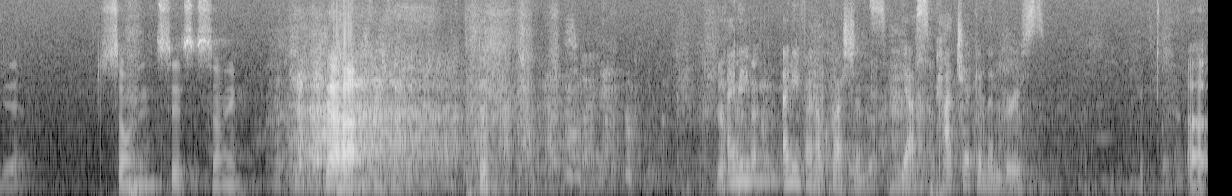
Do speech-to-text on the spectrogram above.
Yeah, Simon says the same. Any, any final questions? Yes, Patrick and then Bruce. Uh,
